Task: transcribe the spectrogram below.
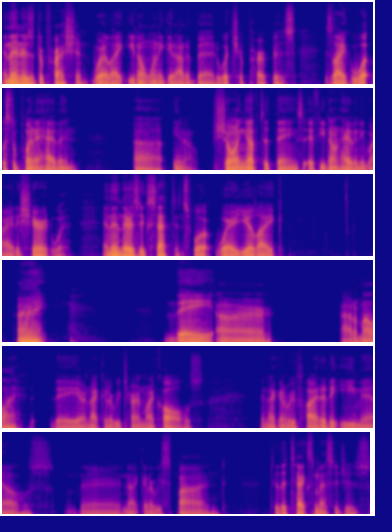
And then there's depression where like you don't want to get out of bed. What's your purpose? It's like what what's the point of having uh, you know, showing up to things if you don't have anybody to share it with. And then there's acceptance where where you're like, all right, they are out of my life. They are not going to return my calls. They're not going to reply to the emails. They're not going to respond to the text messages.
